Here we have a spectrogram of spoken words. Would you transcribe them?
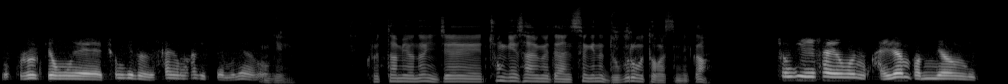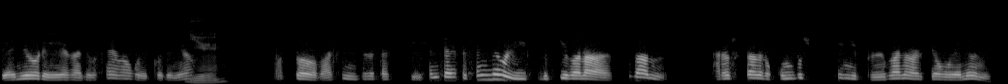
뭐 그럴 경우에 총기를 사용하기 때문에 뭐 예. 그렇다면은 이제 총기 사용에 대한 승인은 누구로부터 받습니까? 총기 사용은 관련 법령 매뉴얼에 의해 가지고 사용하고 있거든요. 예. 앞서 말씀드렸다시피 현장에서 생명을 이- 느끼거나 수단 다른 수단으로 공부 집행이 불가능할 경우에는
